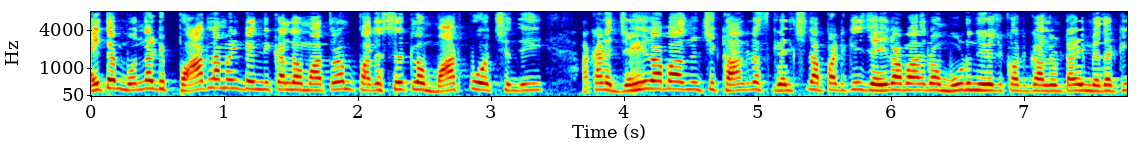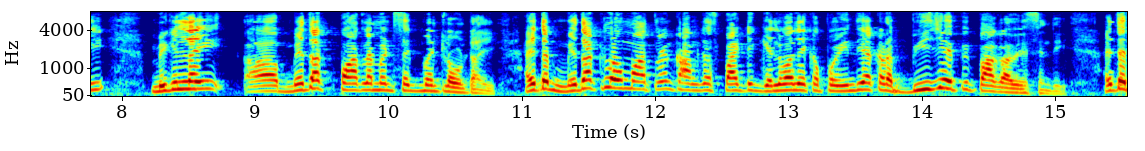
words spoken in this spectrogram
అయితే మొన్నటి పార్లమెంట్ ఎన్నికల్లో మాత్రం పరిస్థితిలో మార్పు వచ్చింది. అక్కడ జహీరాబాద్ నుంచి కాంగ్రెస్ గెలిచినప్పటికీ జహీరాబాద్లో మూడు నియోజకవర్గాలు ఉంటాయి. మెదక్కి మిగిలిన మెదక్ పార్లమెంట్ సెగ్మెంట్లో ఉంటాయి. అయితే మెదక్లో మాత్రం కాంగ్రెస్ పార్టీ గెలవలేకపోయింది. అక్కడ బీజేపీ పాగా వేసింది. అయితే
